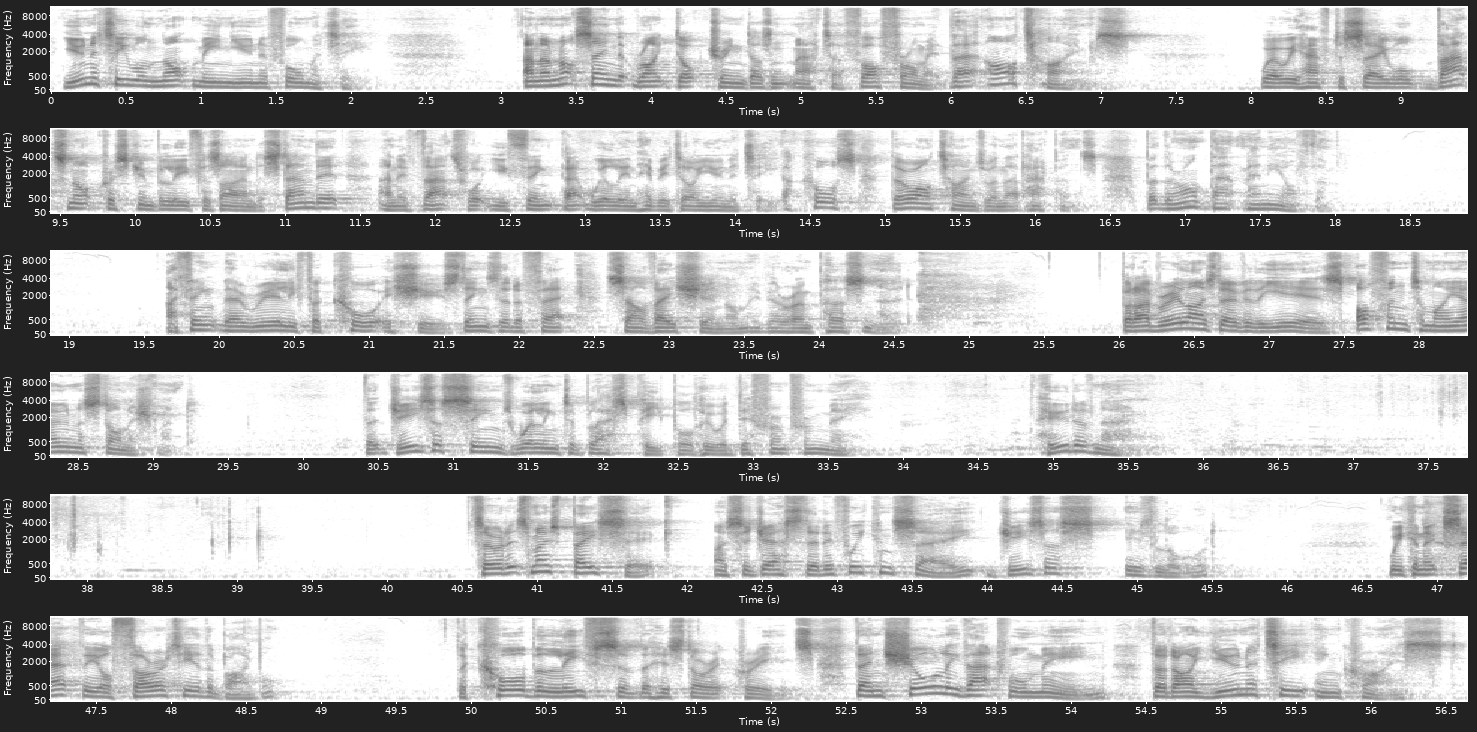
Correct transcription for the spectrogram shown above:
Unity will not mean uniformity. And I'm not saying that right doctrine doesn't matter, far from it. There are times where we have to say, well, that's not Christian belief as I understand it, and if that's what you think, that will inhibit our unity. Of course, there are times when that happens, but there aren't that many of them. I think they're really for core issues, things that affect salvation or maybe our own personhood. But I've realized over the years, often to my own astonishment, that Jesus seems willing to bless people who are different from me. Who'd have known? So, at its most basic, I suggest that if we can say Jesus is Lord, we can accept the authority of the Bible, the core beliefs of the historic creeds, then surely that will mean that our unity in Christ,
